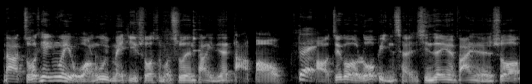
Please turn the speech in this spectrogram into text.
那昨天因为有网络媒体说什么苏贞昌已经在打包，对，好，结果罗秉成行政院发言人说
